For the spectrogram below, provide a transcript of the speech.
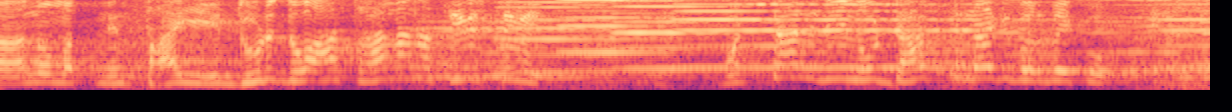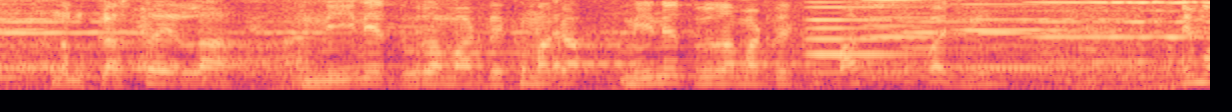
ನಾನು ಮತ್ತು ನಿನ್ನ ತಾಯಿ ದುಡಿದು ಆ ಸಾಲನ ತೀರಿಸ್ತೀವಿ. ಒಟ್ಟಾರೆ ನೀನು ಡಾಕ್ಟರ್ನಾಗಿ ಬರಬೇಕು. ನಮ್ಮ ಕಷ್ಟ ಎಲ್ಲ ನೀನೇ ದೂರ ಮಾಡಬೇಕು ಮಗ ನೀನೇ ದೂರ ಮಾಡಬೇಕು. ಮಾಡ್ತೀನಪ್ಪಾಜಿ ನಿಮ್ಮ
